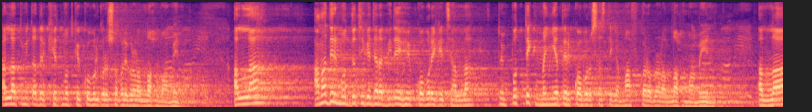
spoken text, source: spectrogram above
আল্লাহ তুমি তাদের খেদমতকে কবুল করে সকলে বলেন আল্লাহ আমিন। আল্লাহ আমাদের মধ্য থেকে যারা বিদায় হয়ে কবরে গেছে আল্লাহ তুমি প্রত্যেক মাইয়াতের কবর শাস থেকে মাফ করো বলেন আল্লাহ আমিন। আল্লাহ,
